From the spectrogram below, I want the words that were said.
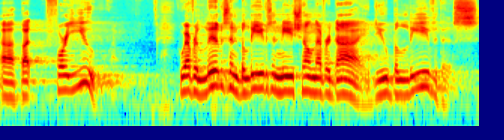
uh, but for you. Whoever lives and believes in me shall never die. Do you believe this?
